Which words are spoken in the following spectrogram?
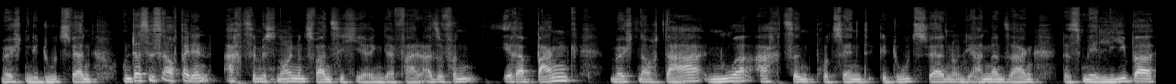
möchten geduzt werden. Und das ist auch bei den 18 bis 29-Jährigen der Fall. Also von ihrer Bank möchten auch da nur 18 Prozent geduzt werden und die anderen sagen, das ist mir lieber,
